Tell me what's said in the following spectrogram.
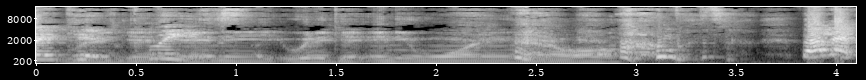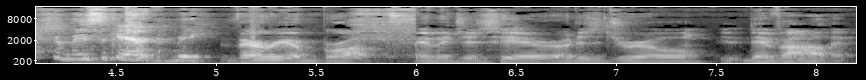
Away from We didn't get please. any. We didn't get any warning at all. that actually scared me. Very abrupt images here of this drill. They're violent.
